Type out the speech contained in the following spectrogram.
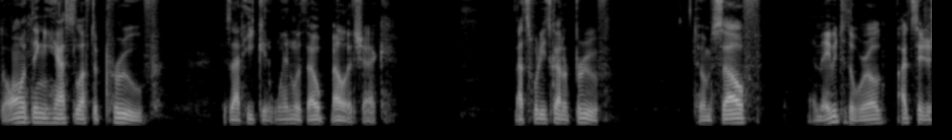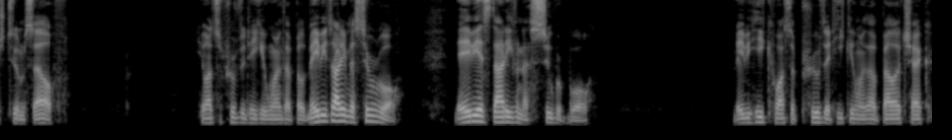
The only thing he has left to prove is that he can win without Belichick. That's what he's got to prove to himself, and maybe to the world. I'd say just to himself. He wants to prove that he can win that belt. Maybe it's not even a Super Bowl. Maybe it's not even a Super Bowl. Maybe he wants to prove that he can, without Belichick,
